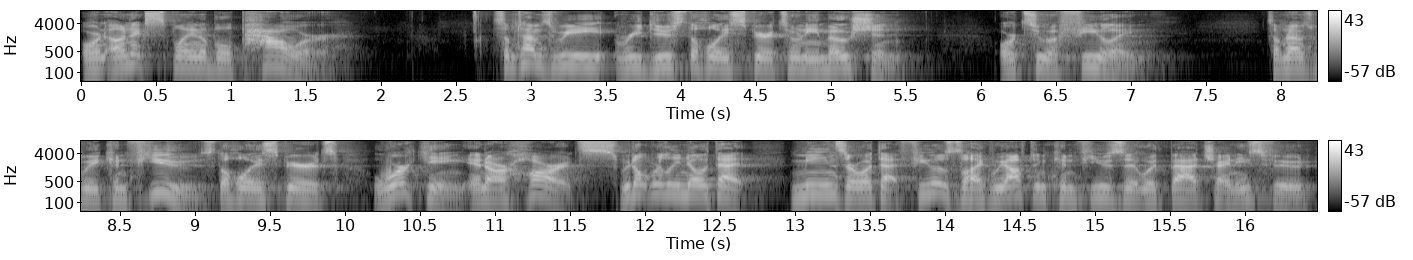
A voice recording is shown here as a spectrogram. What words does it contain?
or an unexplainable power. Sometimes we reduce the Holy Spirit to an emotion or to a feeling. Sometimes we confuse the Holy Spirit's working in our hearts. We don't really know what that means or what that feels like, we often confuse it with bad Chinese food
